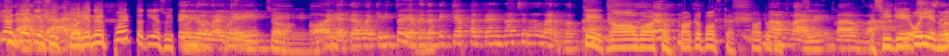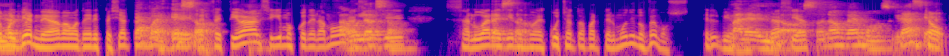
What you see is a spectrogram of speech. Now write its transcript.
la Andrea tiene su historia en el puerto, tiene su historia Tengo cualquier historia, tengo cualquier historia, pero también queda para tres noches, Eduardo. ¿ah? Sí, no, para otro, para otro podcast. para otro Más podcast. vale, más vale. Así que, oye, nos vemos el viernes, ¿ah? vamos a tener especial Ya, también pues, del festival, seguimos con el amor, así que saludar a quienes nos escuchan en toda parte del mundo y nos vemos el viernes. Maravilloso. Gracias. Nos vemos. Gracias. Chao.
